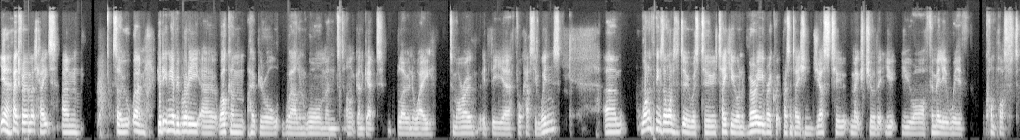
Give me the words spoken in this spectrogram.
Yeah, thanks very much, Kate. Um, so, um, good evening, everybody. Uh, welcome. I hope you're all well and warm and aren't going to get blown away tomorrow with the uh, forecasted winds. Um, one of the things I wanted to do was to take you on a very, very quick presentation just to make sure that you, you are familiar with compost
